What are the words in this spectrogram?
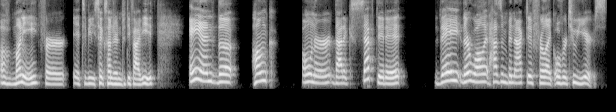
of money for it to be 655 ETH. And the punk owner that accepted it, they their wallet hasn't been active for like over 2 years.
